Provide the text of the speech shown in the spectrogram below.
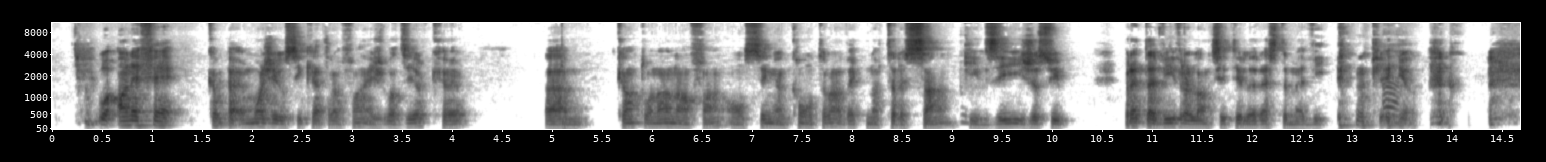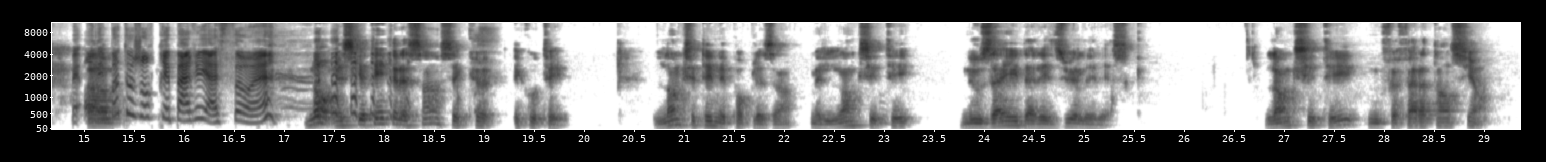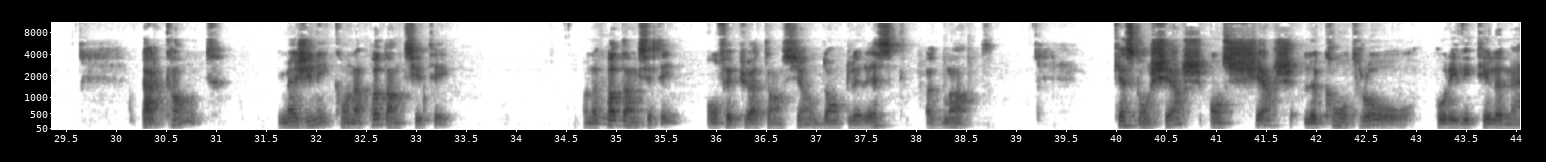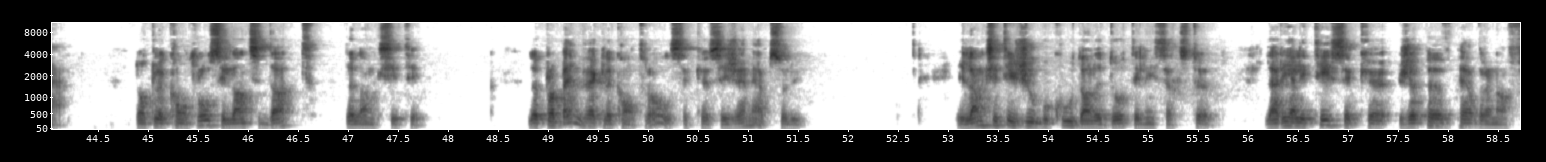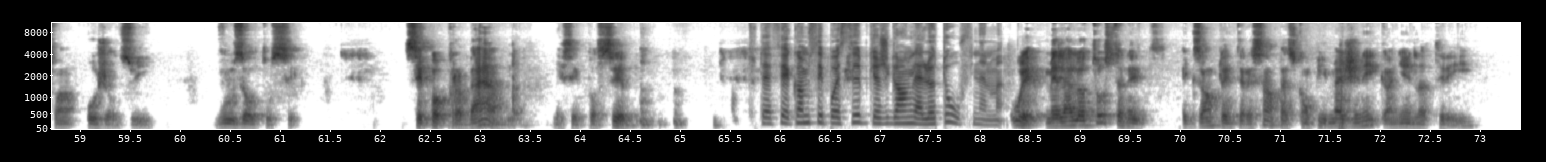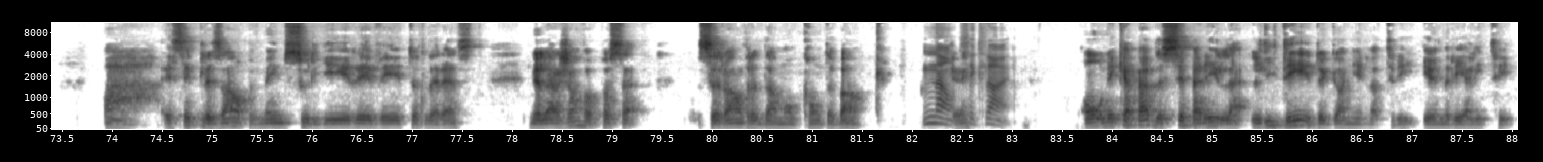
en effet, comme moi j'ai aussi quatre enfants et je dois dire que quand on a un enfant, on signe un contrat avec notre sang qui dit je suis prête à vivre l'anxiété le reste de ma vie. Ah. Mais on n'est euh, pas toujours préparé à ça, hein? non, mais ce qui est intéressant, c'est que, écoutez, l'anxiété n'est pas plaisant, mais l'anxiété nous aide à réduire les risques. L'anxiété nous fait faire attention. Par contre, imaginez qu'on n'a pas d'anxiété. On n'a pas d'anxiété, on fait plus attention, donc le risque augmente. Qu'est-ce qu'on cherche? On cherche le contrôle pour éviter le mal. Donc le contrôle, c'est l'antidote de l'anxiété. Le problème avec le contrôle, c'est que c'est jamais absolu. Et l'anxiété joue beaucoup dans le doute et l'incertitude. La réalité, c'est que je peux perdre un enfant aujourd'hui, vous autres aussi. C'est pas probable, mais c'est possible. À fait. Comme c'est possible que je gagne la loto, finalement. Oui, mais la loto, c'est un exemple intéressant parce qu'on peut imaginer gagner une loterie. Ah, et c'est plaisant, on peut même sourire, rêver, tout le reste. Mais l'argent ne va pas se rendre dans mon compte de banque. Non, c'est clair. On est capable de séparer l'idée de gagner une loterie et une réalité.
